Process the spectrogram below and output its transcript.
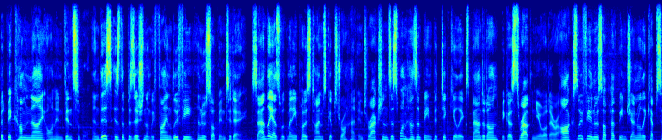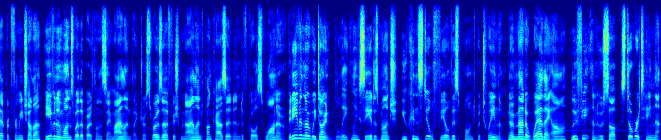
but become nigh on invincible. And this is the position that we find Luffy and Usopp in today. Sadly, as with many post-time skip Straw Hat interactions, this one hasn't been particularly expanded on, because throughout the New World Era arcs, Luffy and Usopp have been generally kept separate from each other, even in ones where they're both on the same island, like Dressrosa, Fishman Island, Punk Hazard, and of course Wano. But even though we don't blatantly see it as much, you can still feel this bond between them. No matter where they are, Luffy and Usopp still retain that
